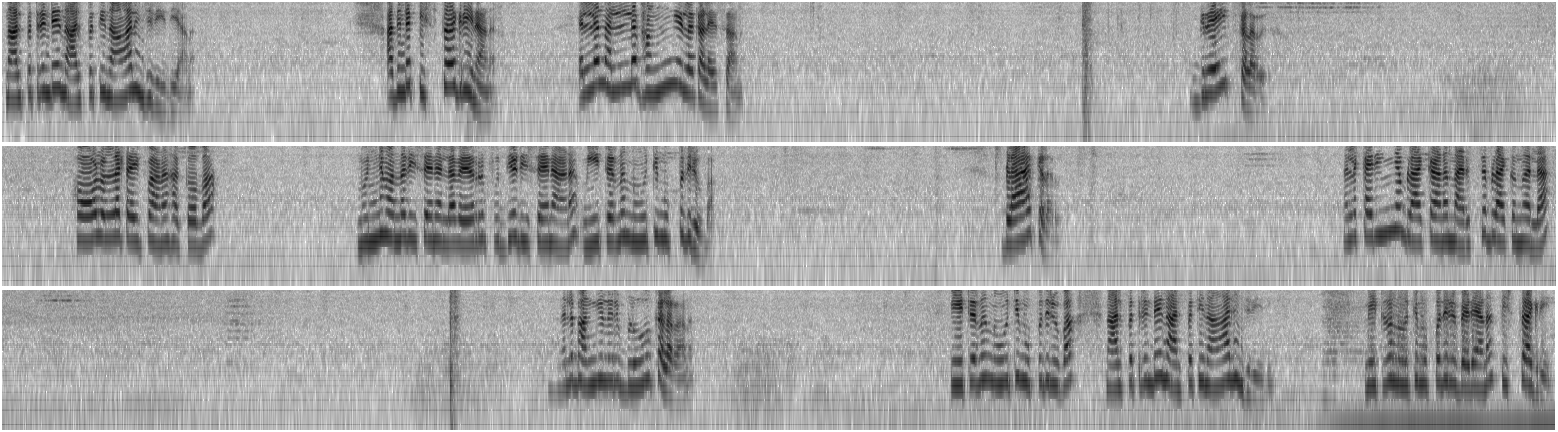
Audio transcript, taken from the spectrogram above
നാൽപ്പത്തിരണ്ട് നാൽപ്പത്തി നാലിഞ്ച് വീതിയാണ്. അതിന്റെ പിസ്ത ഗ്രീൻ ആണ്. എല്ലാം നല്ല ഭംഗിയുള്ള കളേഴ്സ് ആണ്. ഗ്രേപ്പ് കളറ് ഹോളുള്ള ടൈപ്പാണ് ഹക്കോബ. മുന്ന് വന്ന ഡിസൈൻ അല്ല വേറൊരു പുതിയ ഡിസൈനാണ്. മീറ്ററിന് നൂറ്റി മുപ്പത് രൂപ. Black colour. നല്ല കരിഞ്ഞ ബ്ലാക്ക് ആണ് നരച്ച ബ്ലാക്ക് ഒന്നും അല്ല നല്ല ഭംഗിയുള്ളൊരു ബ്ലൂ കളറാണ്. മീറ്ററിന് നൂറ്റി മുപ്പത് രൂപ നാൽപ്പത്തിരണ്ട് നാൽപ്പത്തി നാലിഞ്ച് വീതി. മീറ്റർ നൂറ്റി മുപ്പത് രൂപയുടെയാണ് pista green.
